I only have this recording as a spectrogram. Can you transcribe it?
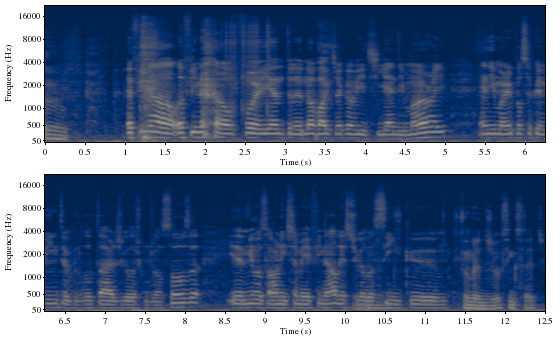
uh, A final, a final foi entre Novak Djokovic e Andy Murray. Andy Murray, pelo seu caminho, teve que derrotar jogadores como João Souza. Eh, Milos Raonic também a final. Este jogador assim que foi um grande jogo, 5 sets.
